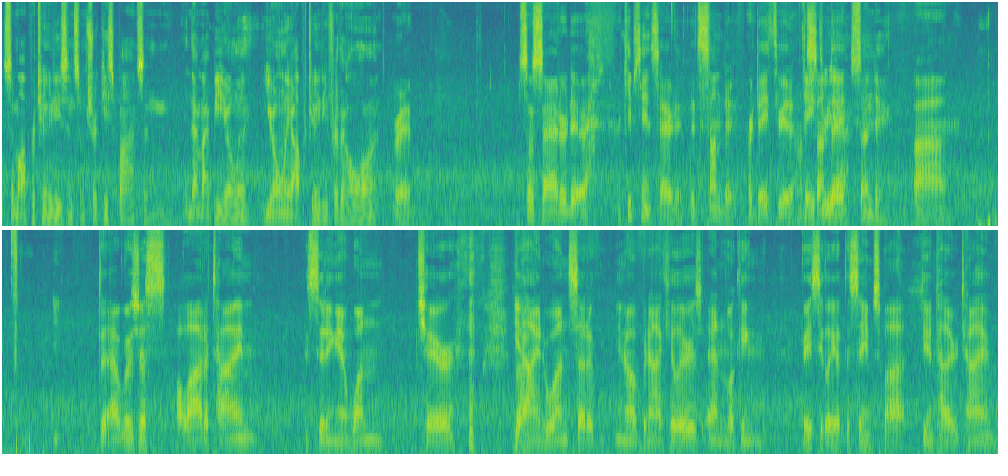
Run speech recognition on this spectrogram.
some opportunities in some tricky spots, and that might be your only your only opportunity for the whole hunt. Right. So Saturday, I keep saying Saturday. It's Sunday or day three. Of the hunt. Day Sunday. three, yeah, Sunday. Uh, that was just a lot of time sitting in one chair behind one set of you know binoculars and looking basically at the same spot the entire time.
